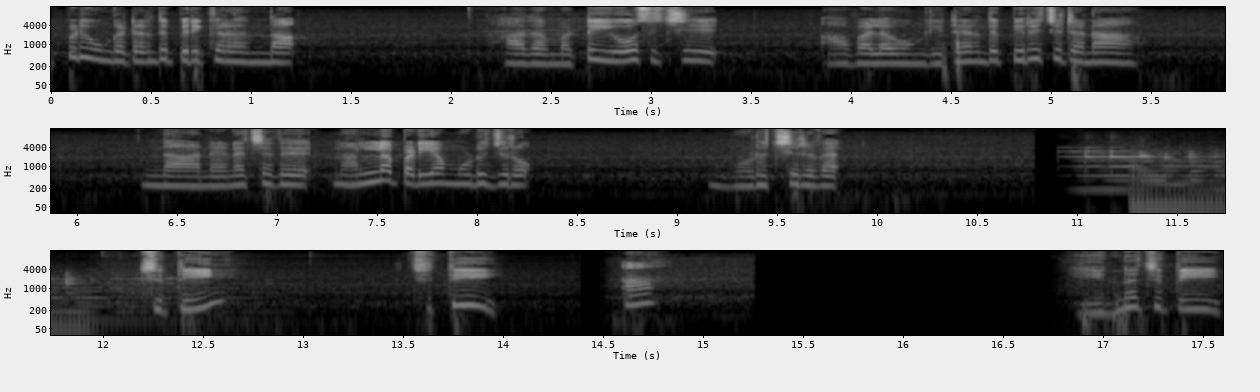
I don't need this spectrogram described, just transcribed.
எப்படி உங்ககிட்ட இருந்து பிரிக்கிறது தான். அதை மட்டும் யோசிச்சு அவளை உங்ககிட்ட இருந்து பிரிச்சுட்டனா? நான் நினச்சது நல்லபடியாக முடிஞ்சிரும். முடிச்சிருவேன். சித்தி? சித்தி? ஆ? என்ன சித்தி?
